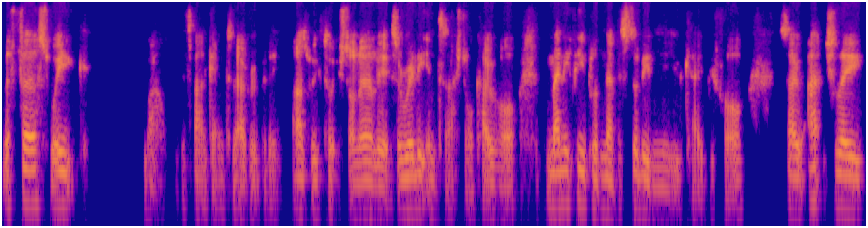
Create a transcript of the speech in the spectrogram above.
the first week, well, it's about getting to know everybody. As we touched on earlier, it's a really international cohort. Many people have never studied in the UK before. So actually,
